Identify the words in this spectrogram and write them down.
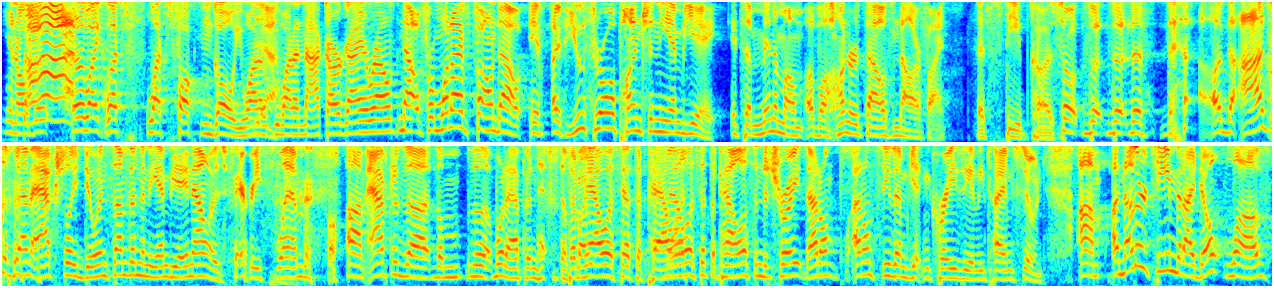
you know, they're, Ah! they're like, let's let's fucking go. You want to Yeah. you want to knock our guy around? Now, from what I've found out, if if you throw a punch in the NBA, it's a minimum of a hundred thousand dollar fine. That's steep, cuz. So the the the the, uh, the odds of them actually doing something in the NBA now is very slim. Um, after the, the the what happened, the, The fight- malice at the Palace? malice at the Palace in Detroit. I don't I don't see them getting crazy anytime soon. Um, another team that I don't love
